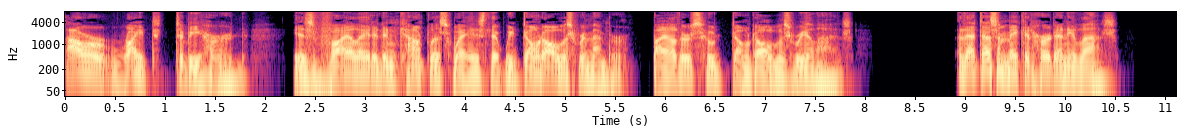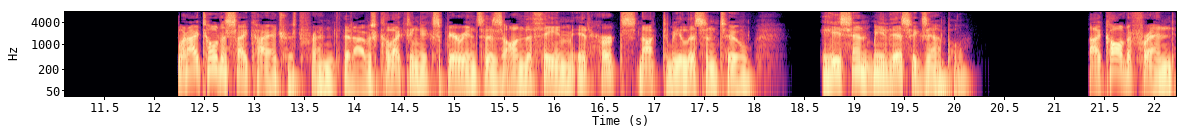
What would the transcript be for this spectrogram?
Our right to be heard is violated in countless ways that we don't always remember by others who don't always realize. That doesn't make it hurt any less. When I told a psychiatrist friend that I was collecting experiences on the theme, It Hurts Not to Be Listened to, he sent me this example. I called a friend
